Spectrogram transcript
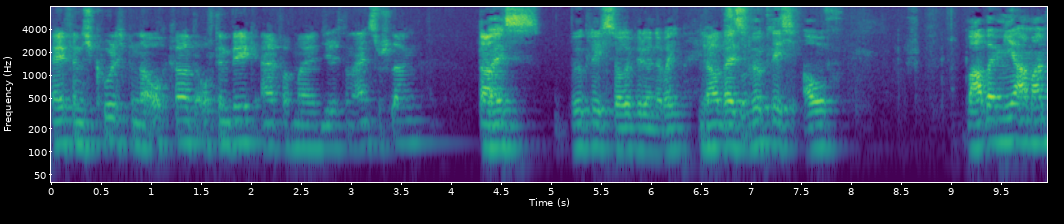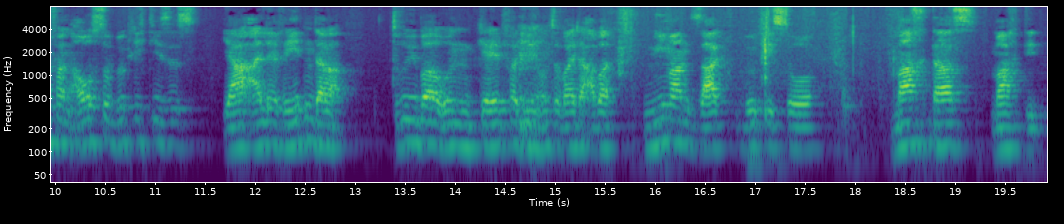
hey, finde ich cool, ich bin da auch gerade auf dem Weg, einfach mal in die Richtung einzuschlagen, dann. Weil es wirklich, sorry für die Unterbrechung, ja, weil es wirklich auch, war bei mir am Anfang auch so wirklich dieses, ja, alle reden da drüber und Geld verdienen und so weiter, aber niemand sagt wirklich so, mach das, mach die,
